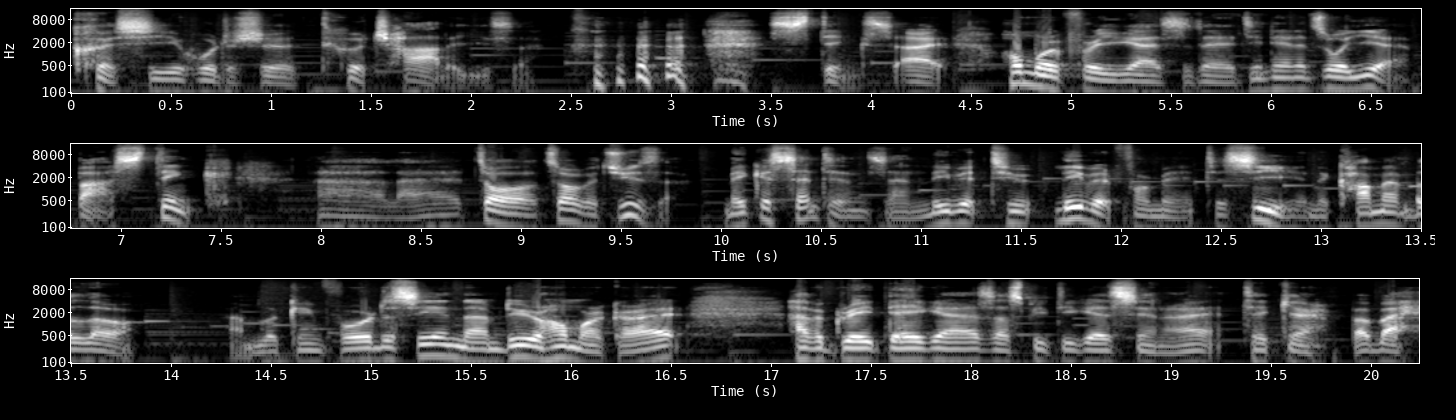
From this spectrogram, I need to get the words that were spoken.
可惜或者是特差的意思。Stinks。Alright, homework for you guys today。今天的作业把 stink 啊、呃、来造造个句子，make a sentence and leave it to leave it for me to see in the comment below. I'm looking forward to seeing them. Do your homework, all right? Have a great day, guys. I'll speak to you guys soon, all right? Take care. Bye bye.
